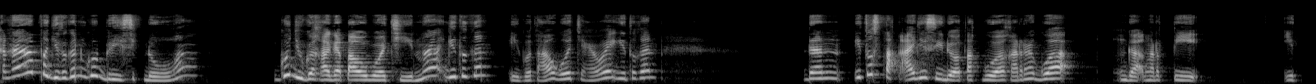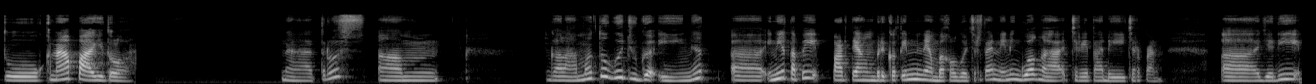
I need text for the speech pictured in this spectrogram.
kenapa gitu? Kan gue berisik doang gue juga kagak tahu gue Cina gitu kan. Ih gue tahu gue cewek gitu kan. Dan itu stuck aja sih di otak gue karena gue nggak ngerti itu kenapa gitu loh. Nah terus um, nggak lama tuh gue juga inget uh, ini tapi part yang berikut ini yang bakal gue ceritain ini gue nggak cerita di cerpen. Uh, jadi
